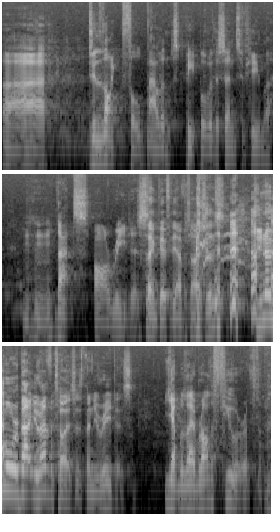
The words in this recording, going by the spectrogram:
uh, delightful, balanced people with a sense of humor. That's our readers. Same go for the advertisers. do you know more about your advertisers than your readers? Yeah, well, there are rather fewer of them.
